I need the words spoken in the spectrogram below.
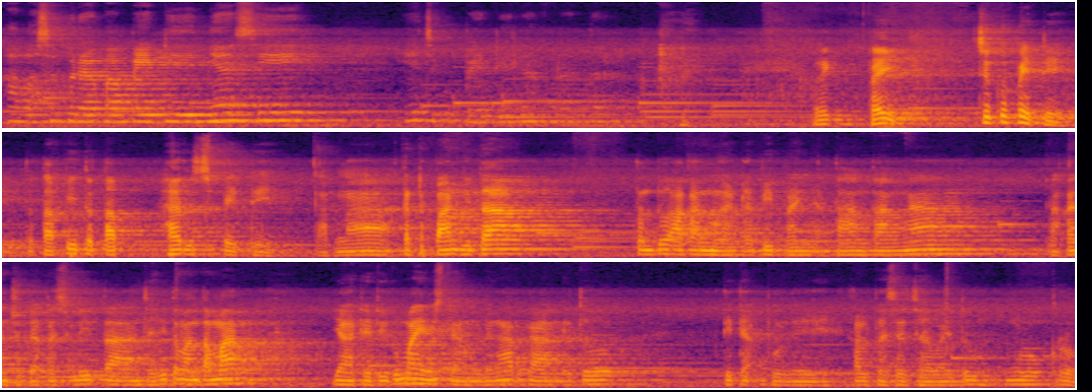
Kalau seberapa pedenya sih ya cukup pede lah brother. Baik baik. Cukup pede tetapi tetap harus pede. Karena ke depan kita tentu akan menghadapi banyak tantangan bahkan juga kesulitan. Jadi teman-teman yang ada di rumah yang sedang mendengarkan itu tidak boleh. Kalau bahasa Jawa itu ngelokro.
